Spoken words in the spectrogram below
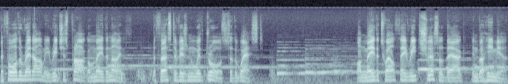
Before the Red Army reaches Prague on May the 9th, the 1st Division withdraws to the west. On May the 12th, they reach Schlüsselberg in Bohemia.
